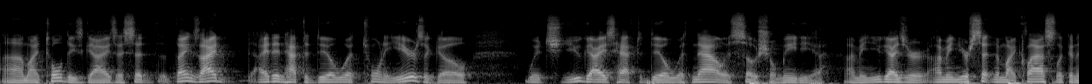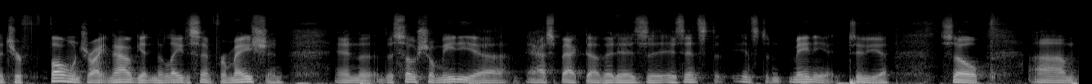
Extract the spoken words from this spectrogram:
um, I told these guys, I said, the things I I didn't have to deal with 20 years ago which you guys have to deal with now is social media. I mean, you guys are, I mean, you're sitting in my class looking at your phones right now, getting the latest information, and the, the social media aspect of it is is instant instant mania to you. So um,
